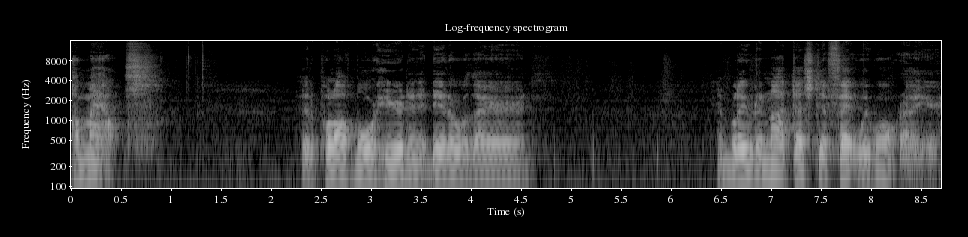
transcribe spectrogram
amounts. It'll pull off more here than it did over there. And, believe it or not, that's the effect we want right here.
